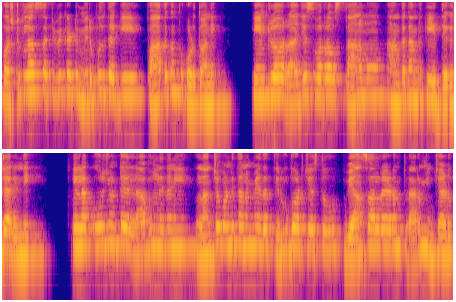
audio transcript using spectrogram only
ఫస్ట్ క్లాస్ సర్టిఫికెట్ మెరుపులు తగ్గి పాతకంపు కొడుతోంది. ఇంట్లో రాజేశ్వరరావు స్థానము అంతకంతకి దిగజారింది. ఇలా కూర్చుంటే లాభం లేదని లంచగొండితనం మీద తిరుగుబాటు చేస్తూ వ్యాసాలు రాయడం ప్రారంభించాడు.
